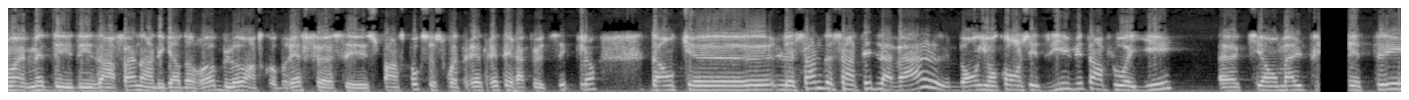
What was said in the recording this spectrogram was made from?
Ouais, mettre des, des enfants dans des garde-robes, là, en tout cas, bref, euh, c'est, je pense pas que ce soit très, très thérapeutique, là. Donc, euh, le centre de santé de Laval, bon, ils ont congédié huit employés euh, qui ont maltraité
